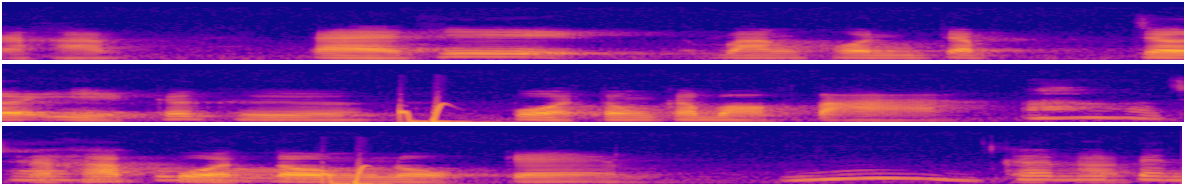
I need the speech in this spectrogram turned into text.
นะครับ แต่ที่บางคนจะ เจออีกก็คือปวดตรงกระบอกตาอ๋อใช่นะครับณหมอปวดตรงโหนกแก้ม อืมเคยนะคมีรับ เป็น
